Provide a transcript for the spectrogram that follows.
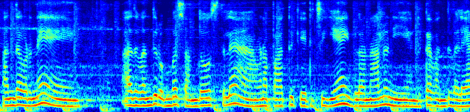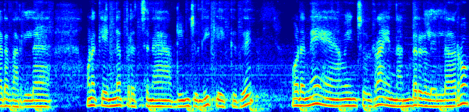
வந்த உடனே அது வந்து ரொம்ப சந்தோஷத்தில் அவனை பார்த்து கேட்டுச்சு ஏன் இவ்வளோ நாளும் நீ என்கிட்ட வந்து விளையாட வரல? உனக்கு என்ன பிரச்சனை? அப்படின்னு சொல்லி கேட்குது உடனே அவன் சொல்கிறான் என் நண்பர்கள் எல்லாரும்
